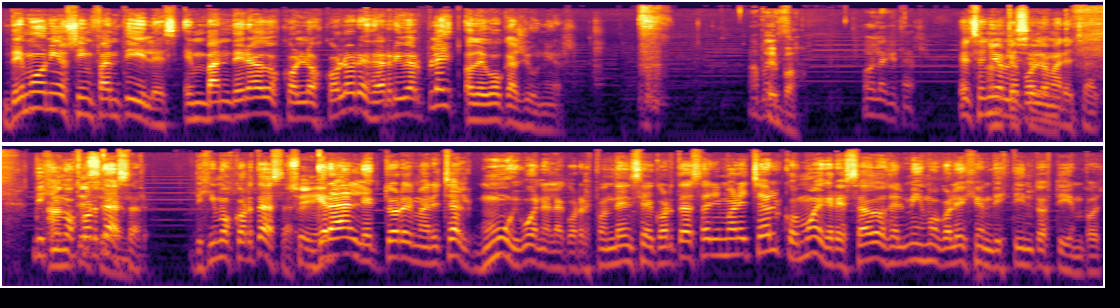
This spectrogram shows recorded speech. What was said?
demonios infantiles embanderados con los colores de River Plate o de Boca Juniors. Epa. Hola, ¿qué tal? El señor Leopoldo. Marechal. Dijimos. Cortázar. Dijimos Cortázar, Sí. gran lector de Marechal, muy buena la correspondencia de Cortázar y Marechal como egresados del mismo colegio en distintos tiempos.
